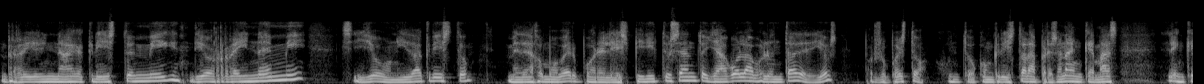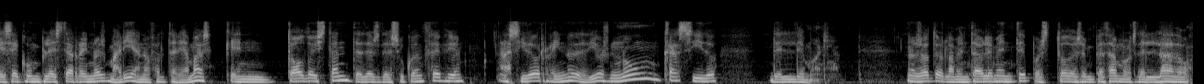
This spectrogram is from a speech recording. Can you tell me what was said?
Reina Cristo en mí, Dios reina en mí. Si yo unido a Cristo me dejo mover por el Espíritu Santo y hago la voluntad de Dios, por supuesto, junto con Cristo, la persona en que más, en que se cumple este reino es María, no faltaría más, que en todo instante desde su concepción ha sido reino de Dios, nunca ha sido del demonio. Nosotros, lamentablemente, pues todos empezamos del lado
